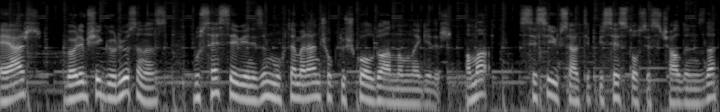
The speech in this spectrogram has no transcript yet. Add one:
eğer böyle bir şey görüyorsanız bu ses seviyenizin muhtemelen çok düşük olduğu anlamına gelir. Ama sesi yükseltip bir ses dosyası çaldığınızda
